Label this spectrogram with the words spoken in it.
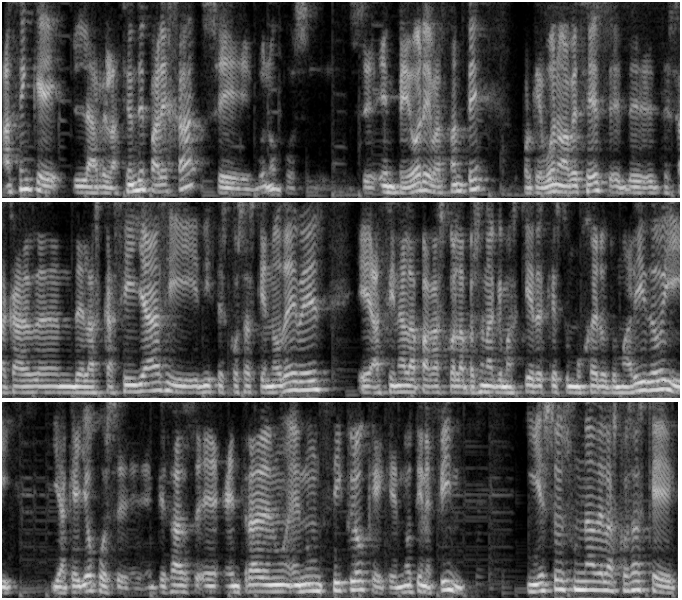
hacen que la relación de pareja se, bueno, pues se empeore bastante porque, bueno, a veces eh, te, sacas de las casillas y dices cosas que no debes, eh, al final apagas con la persona que más quieres, que es tu mujer o tu marido, y, aquello, pues eh, empiezas a entrar en un, ciclo que, no tiene fin. Y eso es una de las cosas que,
